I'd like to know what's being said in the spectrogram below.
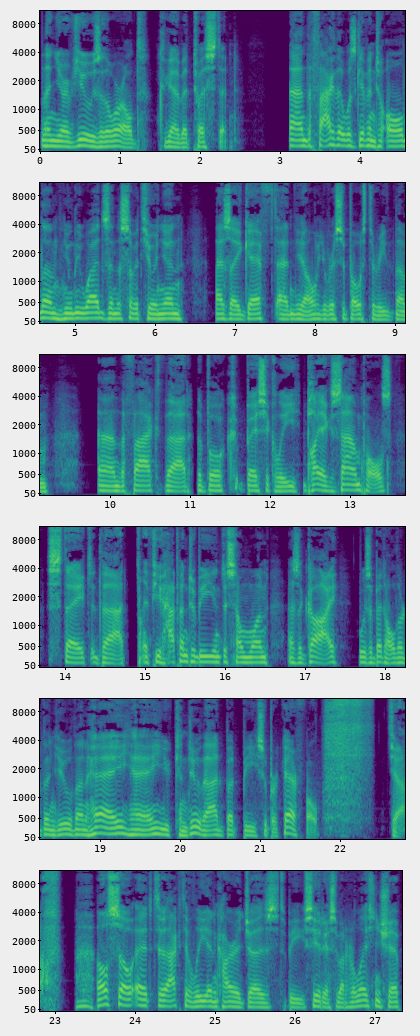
Then your views of the world could get a bit twisted. And the fact that it was given to all the newlyweds in the Soviet Union as a gift, and you know, you were supposed to read them. And the fact that the book basically, by examples, state that if you happen to be into someone as a guy, who's a bit older than you, then hey, hey, you can do that, but be super careful. Yeah. Also, it actively encourages to be serious about a relationship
